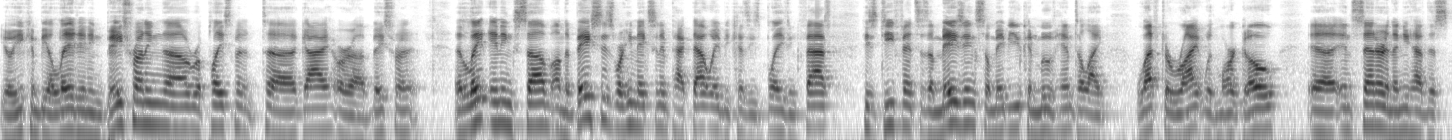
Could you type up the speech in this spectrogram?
you know, he can be a late inning base running uh, replacement uh, guy or a base run, a late inning sub on the bases where he makes an impact that way because he's blazing fast. His defense is amazing, so maybe you can move him to like left or right with Margot uh, in center, and then you have this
